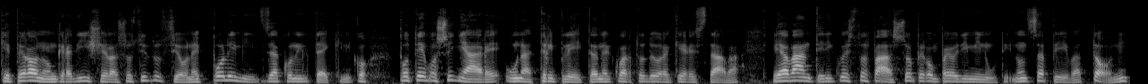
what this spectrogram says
che però non gradisce la sostituzione e polemizza con il tecnico. Potevo segnare una tripleta nel quarto d'ora che restava e avanti di questo passo per un paio di minuti. Non sapeva Toni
